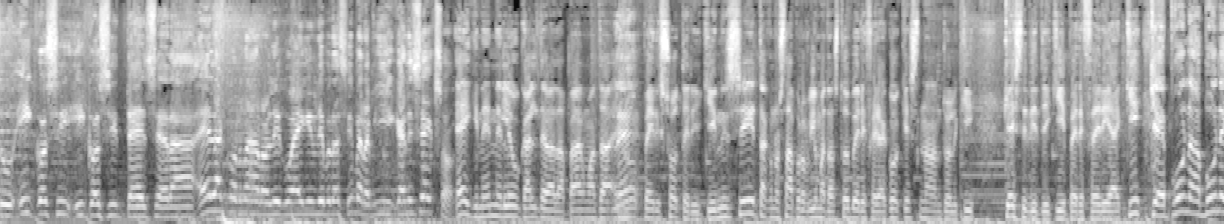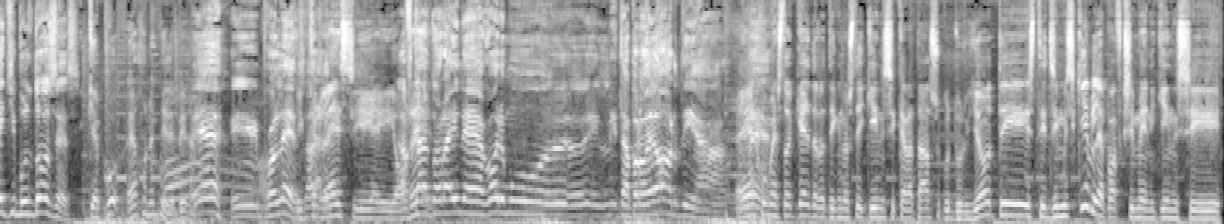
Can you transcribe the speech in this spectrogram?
του 2024. Έλα, κορνάρο, λίγο έγινε τίποτα σήμερα. Βγήκε κανείς έξω. Έγινε, είναι λίγο καλύτερα τα πράγματα. Ναι. Ενώ περισσότερη κίνηση. Τα γνωστά προβλήματα στο περιφερειακό και στην Ανατολική και στη Δυτική Περιφερειακή. Και πού να μπουν εκεί μπουλντόζες; Και πού. Έχουν μπει, δεν πήγαν. Ε, οι πολλές. Οι καλές, οι ωραίες. Αυτά τώρα είναι αγόρι μου ε, τα προεόρδια. Έχουμε ναι. στο κέντρο τη γνωστή κίνηση Κρατάσου Κουντουριώτη. Στην Τζιμισκή βλέπω αυξημένη κίνηση κίνηση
